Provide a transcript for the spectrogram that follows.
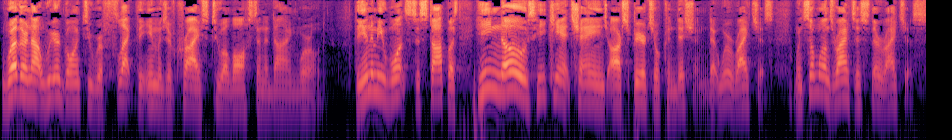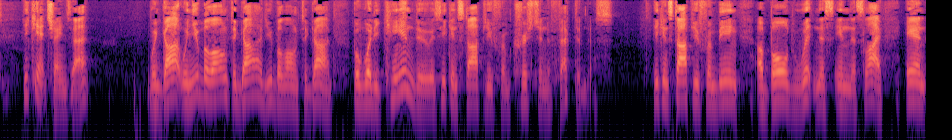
whether or not we are going to reflect the image of Christ to a lost and a dying world. The enemy wants to stop us. He knows he can't change our spiritual condition, that we're righteous. When someone's righteous, they're righteous. He can't change that. When God, when you belong to God, you belong to God. But what he can do is he can stop you from Christian effectiveness. He can stop you from being a bold witness in this life. And,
